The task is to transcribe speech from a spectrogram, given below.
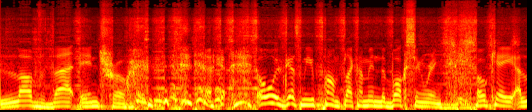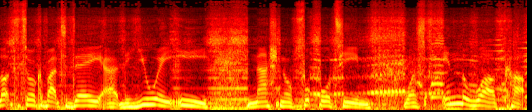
rumble! Love that intro. Always gets me pumped like I'm in the boxing ring. Okay, a lot to talk about today. Uh, the UAE national football team was in the World Cup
